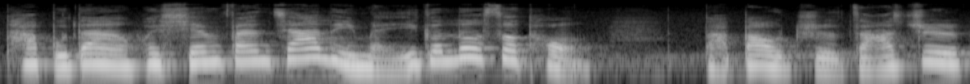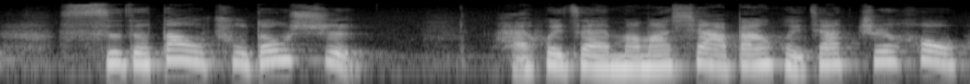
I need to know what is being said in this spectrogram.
它不但会掀翻家里每一个垃圾桶，把报纸、杂志撕得到处都是。还会在妈妈下班回家之后，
